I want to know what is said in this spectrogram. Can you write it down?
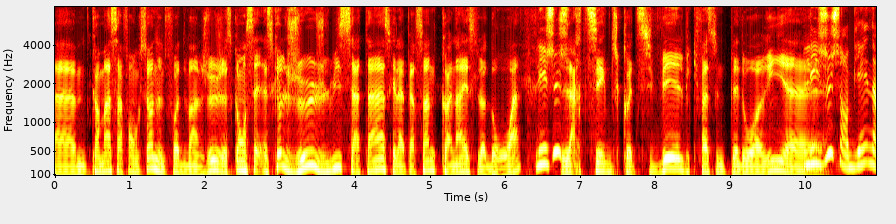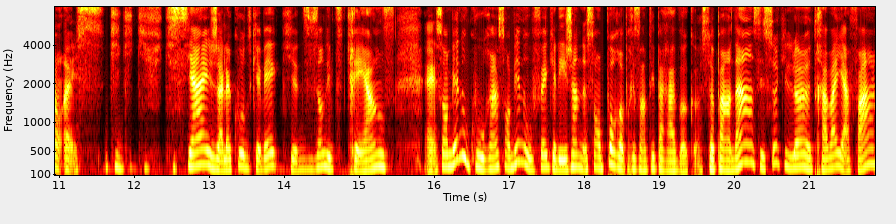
euh, comment ça fonctionne une fois devant le juge? Est-ce qu'on sait- est-ce que le juge, lui, s'attend à ce que la personne connaisse le droit, Les juges l'article du Code civil, puis qu'il fasse une plaidoirie? Les juges sont bien dans, qui, qui, qui, qui siègent à la Cour du Québec, division des petites créances, sont bien au courant, sont bien au fait que les gens ne sont pas représentés par avocat. Cependant, c'est sûr qu'il a un travail à faire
